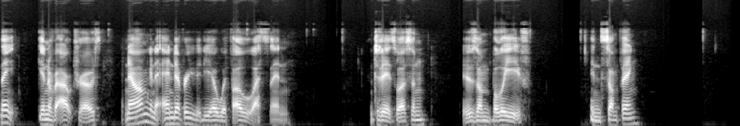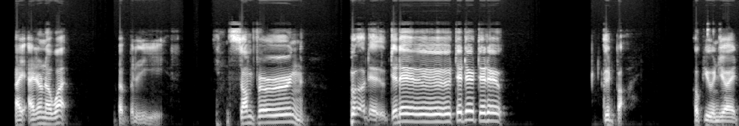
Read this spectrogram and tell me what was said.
thinking of outros, And now I'm going to end every video with a lesson. Today's lesson is on believe in something. I, I don't know what, but believe in something. Goodbye. Hope you enjoyed.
